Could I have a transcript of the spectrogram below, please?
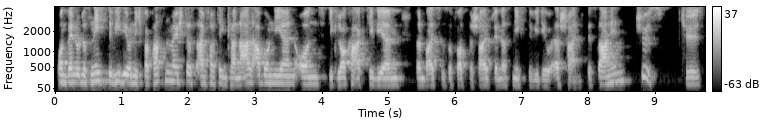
Und wenn du das nächste Video nicht verpassen möchtest, einfach den Kanal abonnieren und die Glocke aktivieren. Dann weißt du sofort Bescheid, wenn das nächste Video erscheint. Bis dahin, tschüss. Tschüss.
